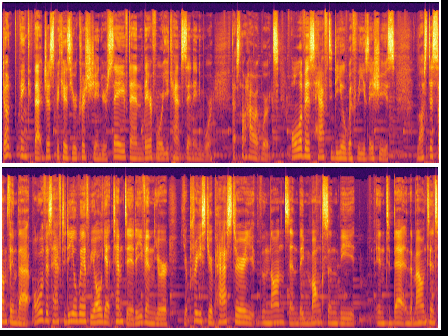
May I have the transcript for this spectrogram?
don't think that just because you're Christian, you're saved and therefore you can't sin anymore. That's not how it works. All of us have to deal with these issues. Lust is something that all of us have to deal with. We all get tempted, even your your priest, your pastor, the nuns and the monks and the in Tibet in the mountains,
